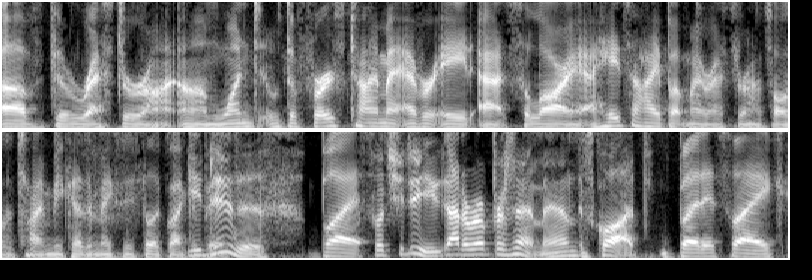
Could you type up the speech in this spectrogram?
of the restaurant. Um one the first time I ever ate at Salare, I hate to hype up my restaurants all the time because it makes me look like you a do bitch. this, But that's what you do. You got to represent, man. The squad. but it's like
